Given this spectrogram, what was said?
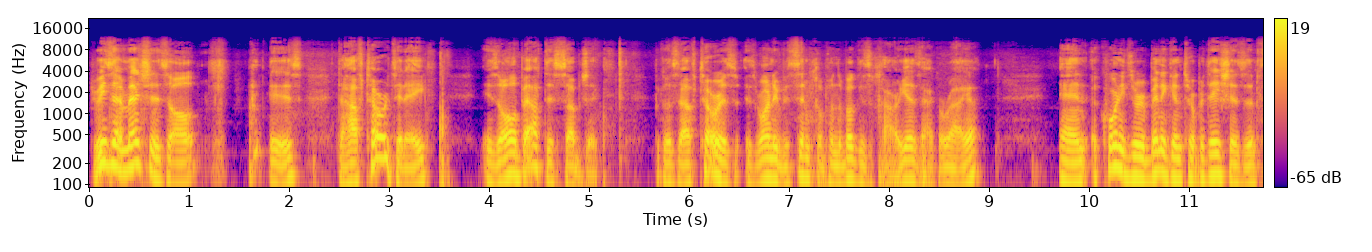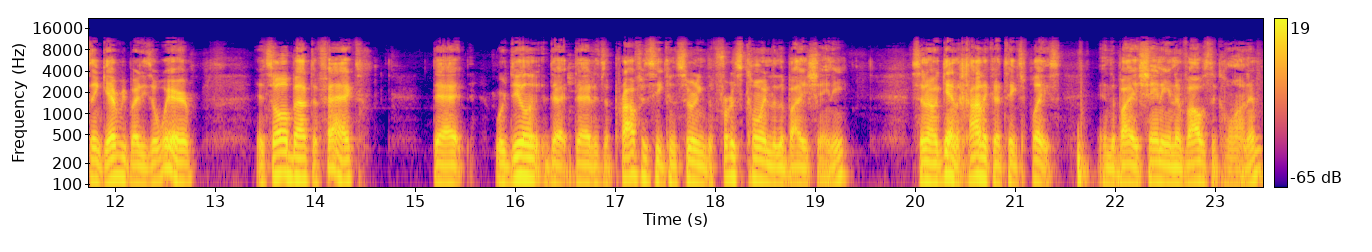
The reason I mention this all is the Haftarah today is all about this subject because the Haftarah is, is running V'simcha from the book of Zechariah, Zechariah. And according to rabbinic interpretations, I think everybody's aware, it's all about the fact that we're dealing that that is a prophecy concerning the first coin of the Bayesheni. So now again, Hanukkah takes place in the Bayesheni and involves the Kohanim.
